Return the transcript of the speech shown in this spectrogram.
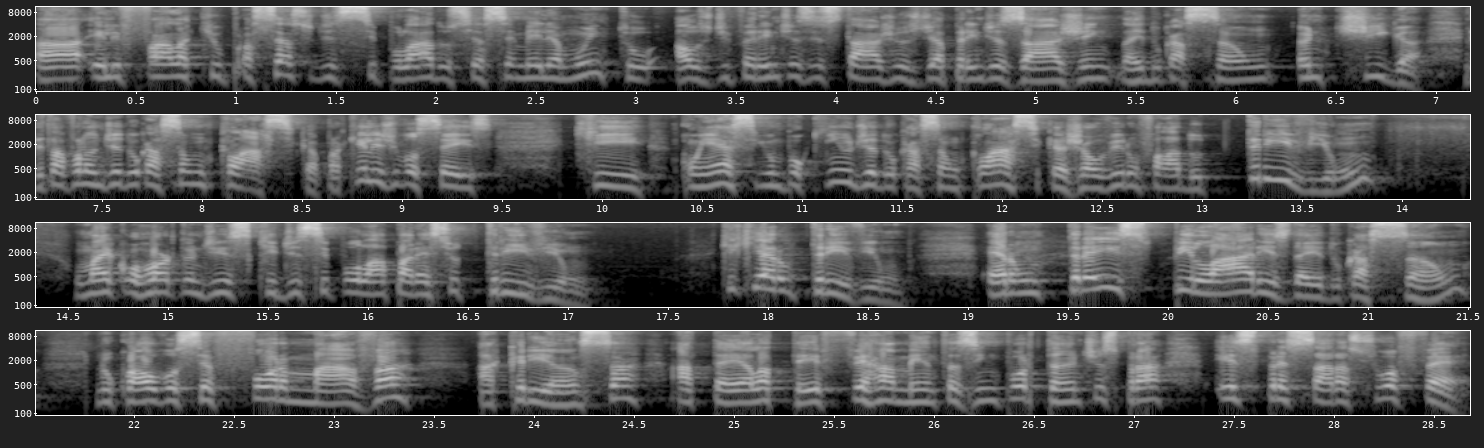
Uh, ele fala que o processo de discipulado se assemelha muito aos diferentes estágios de aprendizagem na educação antiga. Ele está falando de educação clássica. Para aqueles de vocês que conhecem um pouquinho de educação clássica, já ouviram falar do trivium, o Michael Horton diz que discipular parece o trivium. O que era o trivium? Eram três pilares da educação, no qual você formava a criança até ela ter ferramentas importantes para expressar a sua fé.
